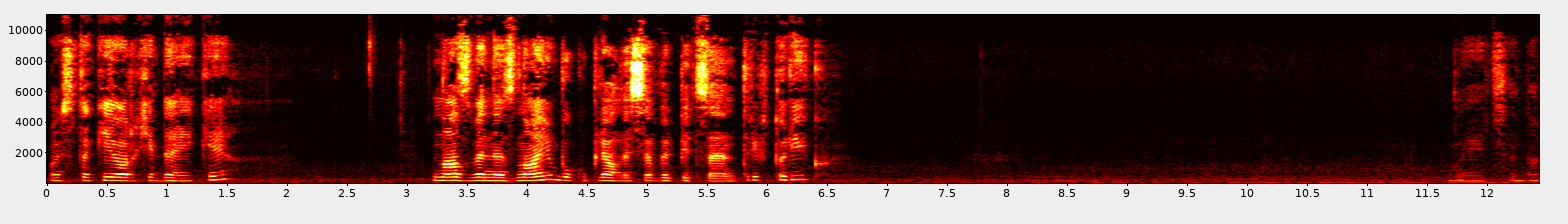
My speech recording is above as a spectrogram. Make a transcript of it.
ось такі орхідейки. Назви не знаю, бо куплялися в епіцентрі в торік. Дивіться, да?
